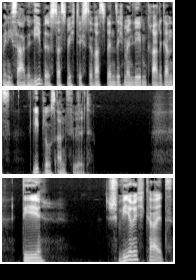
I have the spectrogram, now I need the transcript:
wenn ich sage, Liebe ist das Wichtigste, was, wenn sich mein Leben gerade ganz lieblos anfühlt? Die Schwierigkeit,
